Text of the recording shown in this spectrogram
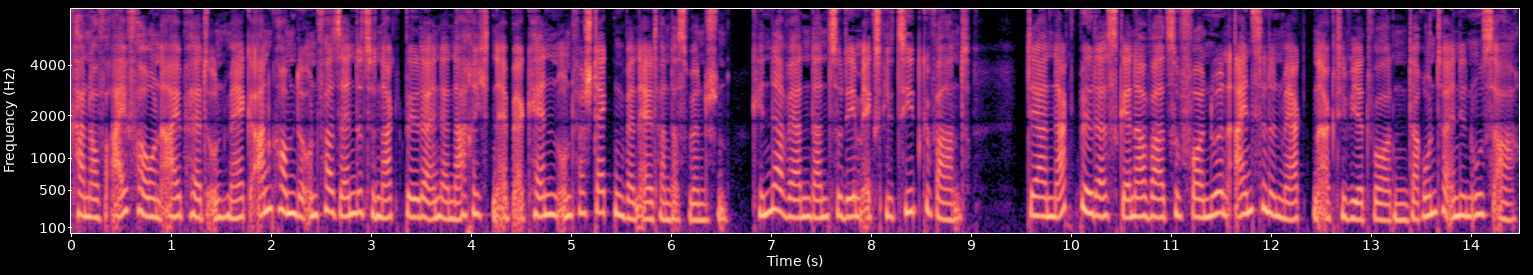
kann auf iPhone, iPad und Mac ankommende und versendete Nacktbilder in der Nachrichten-App erkennen und verstecken, wenn Eltern das wünschen. Kinder werden dann zudem explizit gewarnt. Der Nacktbilderscanner war zuvor nur in einzelnen Märkten aktiviert worden, darunter in den USA.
